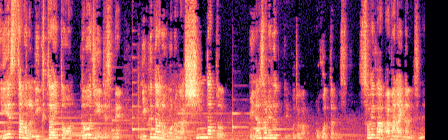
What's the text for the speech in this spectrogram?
イエス様の肉体と同時にですね肉なるものが死んだとみなされるっていうことが起こったんです。それが贖いなんですね。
